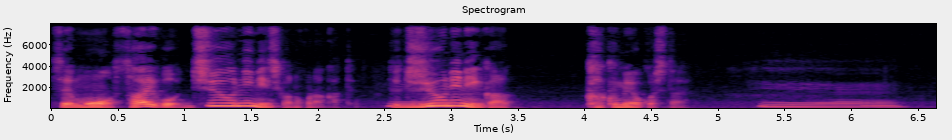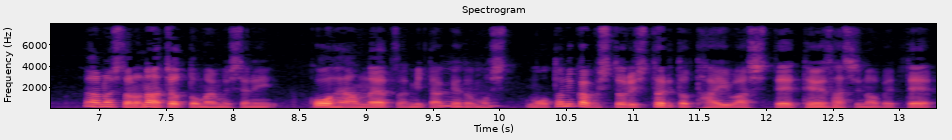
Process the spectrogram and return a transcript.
それもう最後12人しか残らなかった。で、うん12人から革命を起こしたんやうんあの人のな、ちょっとお前も一緒に後半のやつは見たけども、うんしもうとにかく一人一人と対話して、手差し伸べて、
